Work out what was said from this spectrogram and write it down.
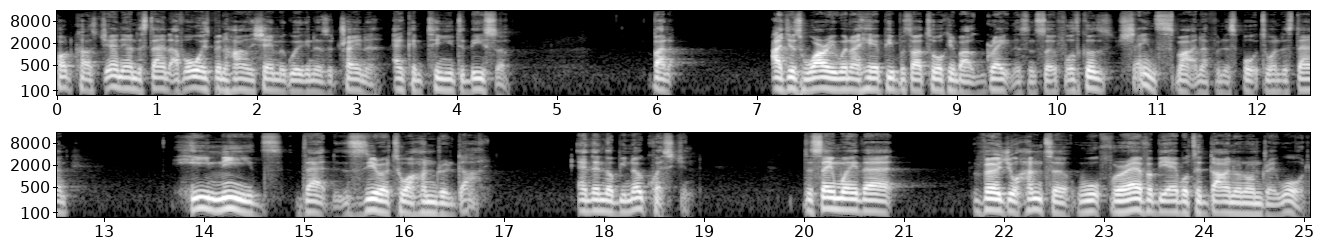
podcast journey understand I've always been high on Shane McGuigan as a trainer and continue to be so. But I just worry when I hear people start talking about greatness and so forth because Shane's smart enough in the sport to understand he needs that zero to a hundred guy. And then there'll be no question. The same way that Virgil Hunter will forever be able to dine on Andre Ward.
